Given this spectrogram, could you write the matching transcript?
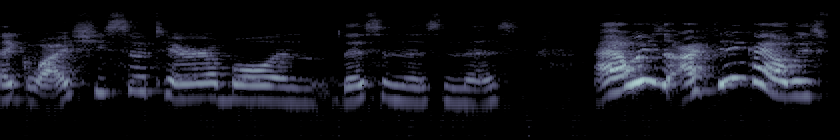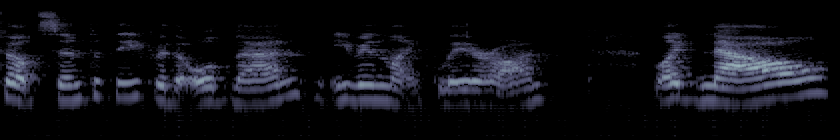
like why is she so terrible and this and this and this. I always I think I always felt sympathy for the old man, even like later on. Like now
